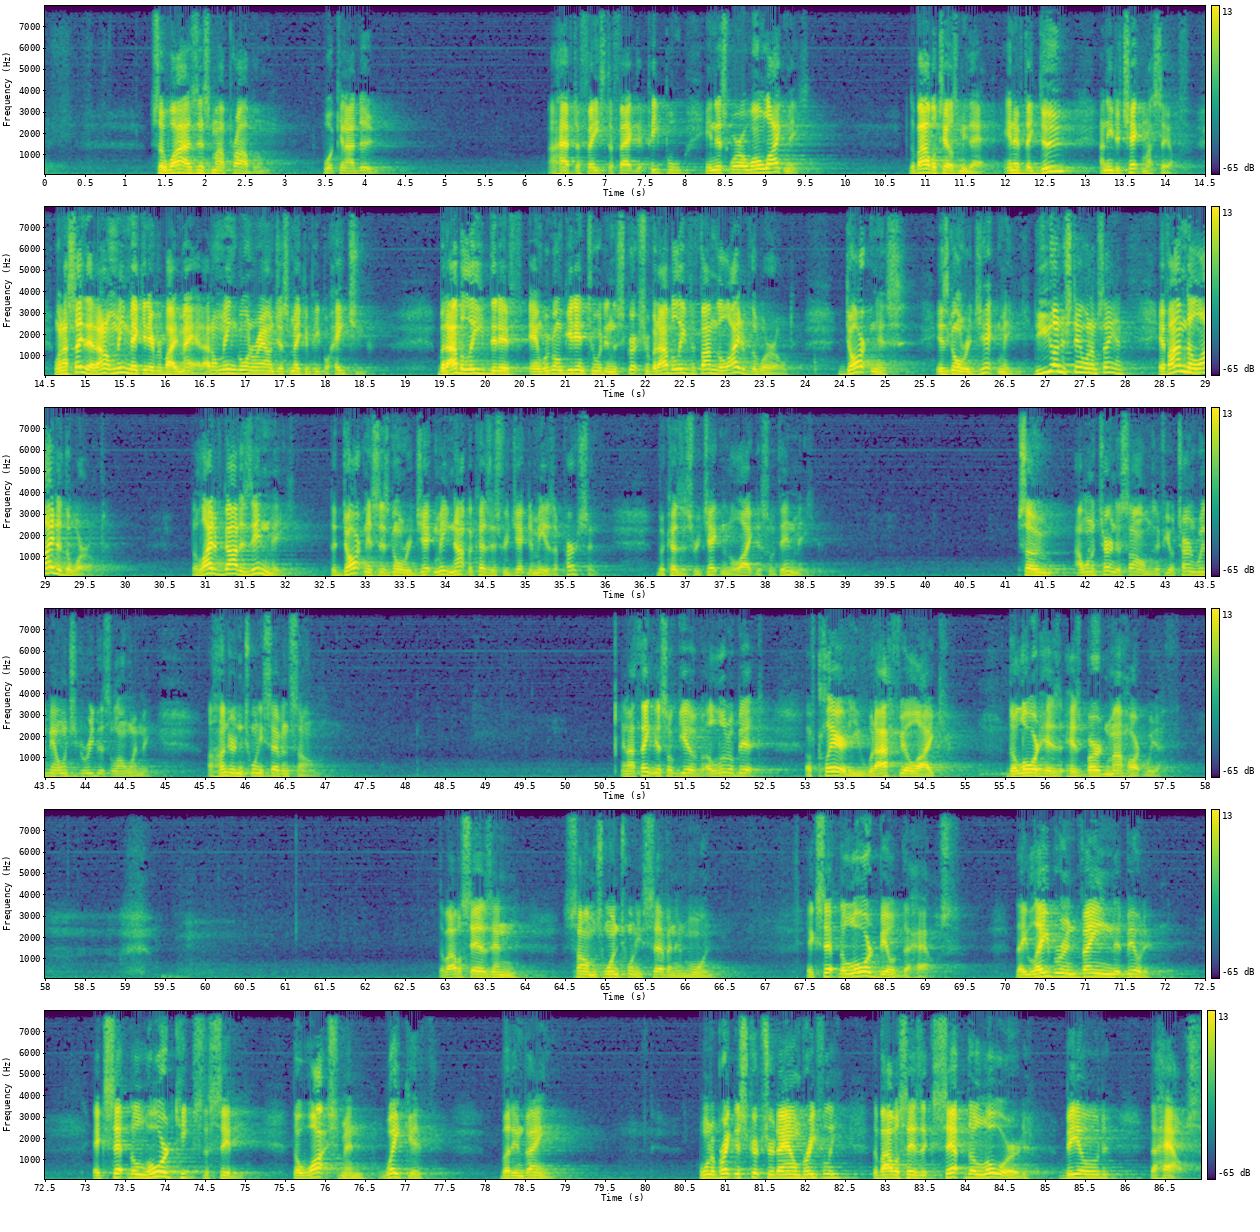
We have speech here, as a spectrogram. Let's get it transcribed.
So, why is this my problem? What can I do? I have to face the fact that people in this world won't like me. The Bible tells me that. And if they do, I need to check myself. When I say that, I don't mean making everybody mad. I don't mean going around just making people hate you. But I believe that if, and we're going to get into it in the scripture, but I believe if I'm the light of the world, darkness is going to reject me. Do you understand what I'm saying? If I'm the light of the world, the light of God is in me. The darkness is going to reject me, not because it's rejecting me as a person, because it's rejecting the light that's within me. So I want to turn to Psalms. If you'll turn with me, I want you to read this along with me. 127 Psalm. And I think this will give a little bit of clarity what I feel like the Lord has, has burdened my heart with. The Bible says in Psalms 127 and 1 Except the Lord build the house, they labor in vain that build it. Except the Lord keeps the city, the watchman waketh, but in vain. I want to break this scripture down briefly. The Bible says, Except the Lord build the house.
